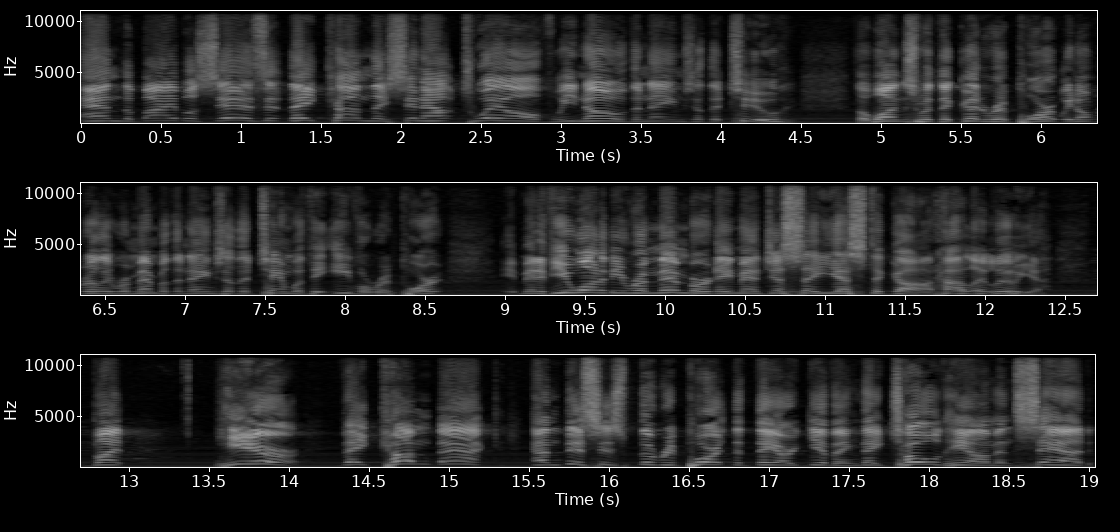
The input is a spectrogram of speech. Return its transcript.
And the Bible says that they come, they sent out 12. We know the names of the two. The ones with the good report. We don't really remember the names of the 10 with the evil report. Amen. If you want to be remembered, amen, just say yes to God. Hallelujah. But here they come back, and this is the report that they are giving. They told him and said,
